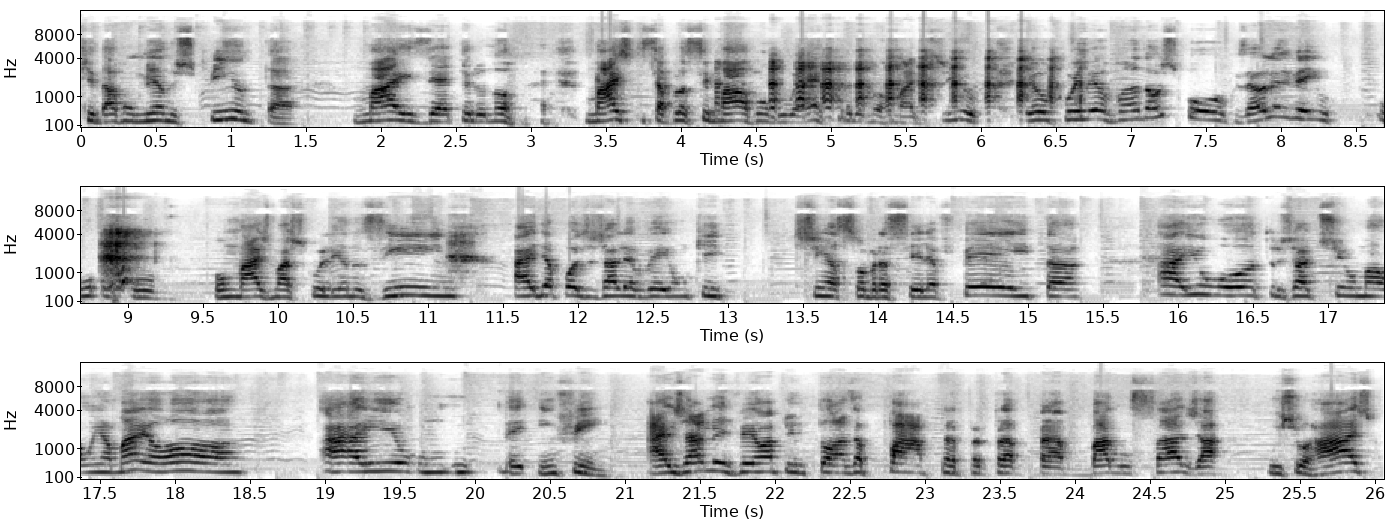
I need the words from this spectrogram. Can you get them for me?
que davam menos pinta, mais heteronorm... mais que se aproximavam do heteronormativo, eu fui levando aos poucos. Aí eu levei o, o, o, o mais masculinozinho, aí depois eu já levei um que tinha a sobrancelha feita, aí o outro já tinha uma unha maior, aí, um, enfim, aí já levei uma pintosa pra bagunçar já o churrasco,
